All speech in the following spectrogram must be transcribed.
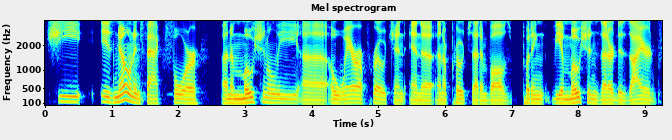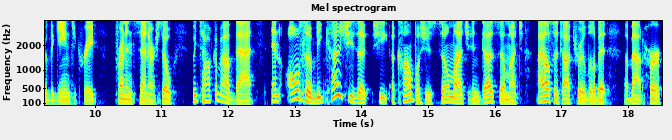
she is known, in fact, for an emotionally uh, aware approach and, and a, an approach that involves putting the emotions that are desired for the game to create front and center. So we talk about that. And also because she's a she accomplishes so much and does so much, I also talked to her a little bit about her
